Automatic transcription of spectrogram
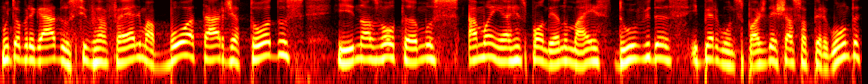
Muito obrigado, Silvio Rafael, uma boa tarde a todos e nós voltamos amanhã respondendo mais dúvidas e perguntas. Pode deixar sua pergunta,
